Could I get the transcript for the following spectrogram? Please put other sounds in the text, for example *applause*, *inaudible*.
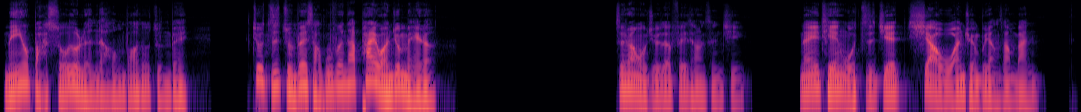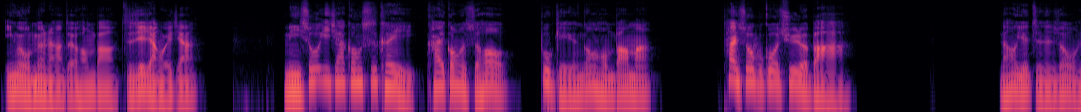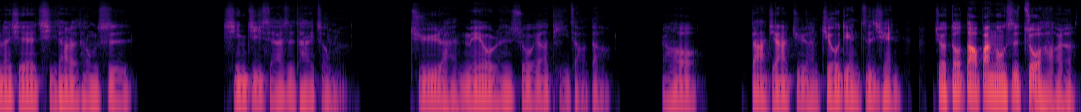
没有把所有人的红包都准备，就只准备少部分，他派完就没了。这让我觉得非常生气。那一天我直接下午完全不想上班，因为我没有拿到这个红包，直接想回家。你说一家公司可以开工的时候不给员工红包吗？太说不过去了吧！然后也只能说我那些其他的同事心机实在是太重了，居然没有人说要提早到，然后大家居然九点之前就都到办公室坐好了。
